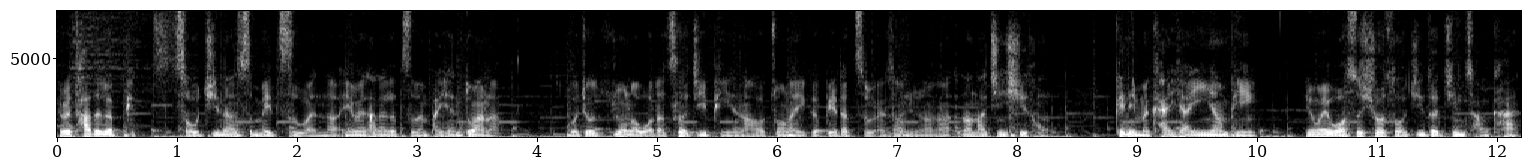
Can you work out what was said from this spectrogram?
因为它这个屏手机呢是没指纹的，因为它那个指纹排线断了，我就用了我的侧机屏，然后装了一个别的指纹上去，让它让它进系统，给你们看一下阴阳屏，因为我是修手机的，经常看，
